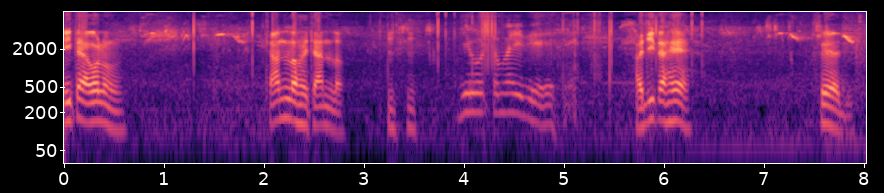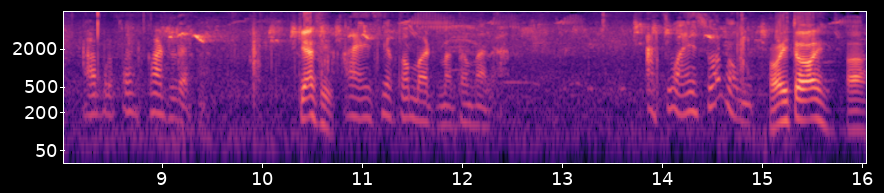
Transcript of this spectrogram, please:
ઈ તો ઓલું ચાંદલો હોય ચાંદલો. જેવો તમે રે હજી તો હે. છે હજી. આપણે પાસે કાઢ લે ક્યાંથી? અહીં છે કબાટમાં તમારા. આ તું અહીં નું હોય તો હોય હા.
